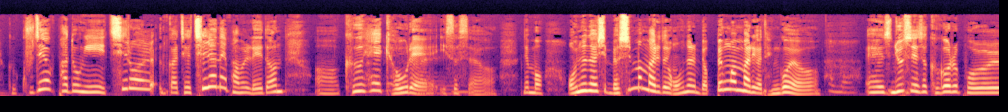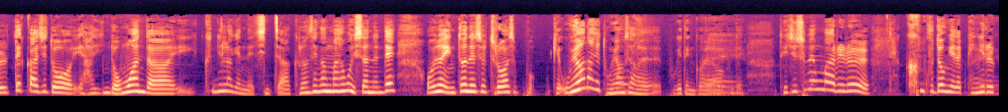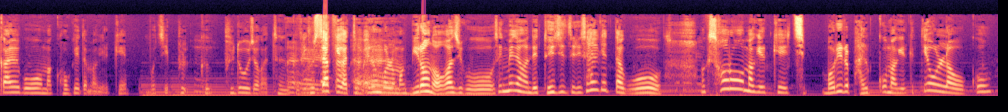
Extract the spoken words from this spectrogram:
그 구제역 파동이 7월 그러니까 제가 7년의 밤을 내던 어, 그 해 겨울에 있었어요. 근데 뭐 어느 날 시- 몇십만 마리도 어느 날 몇백만 마리가 된 거예요. 예, 그래서 뉴스에서 그거를 볼 때까지도 야, 이 너무한다. 이 큰일 나겠네, 진짜. 그런 생각만 하고 있었는데 어느 날 인터넷을 들어와서 보- 이렇게 우연하게 동영상을 보게 된 거예요. 네. 근데 돼지 수백 마리를 큰 구덩이에다 비닐을 네. 깔고 막 거기에다 막 이렇게 뭐지 불, 그 불도저 같은 네, 그 네. 불삭기 같은 막 네. 이런 걸로 막 밀어 넣어가지고 생매장한데 돼지들이 살겠다고 막 서로 막 이렇게 집 머리를 밟고 막 이렇게 뛰어 올라오고 막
